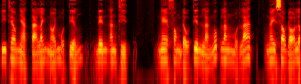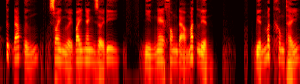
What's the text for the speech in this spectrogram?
đi theo nhạc tá lánh nói một tiếng, nên ăn thịt. Nghe phong đầu tiên là ngốc lăng một lát, ngay sau đó lập tức đáp ứng, xoay người bay nhanh rời đi. Nhìn nghe phong đảo mắt liền, biến mất không thấy,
